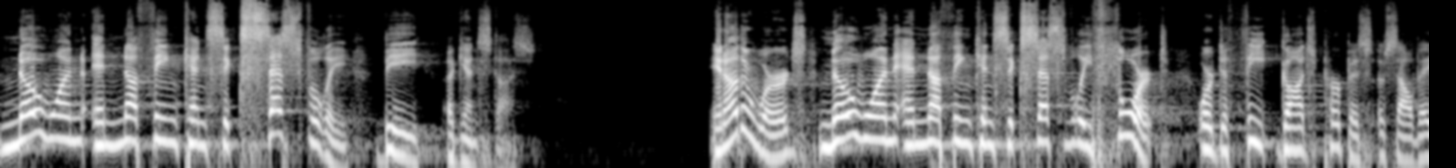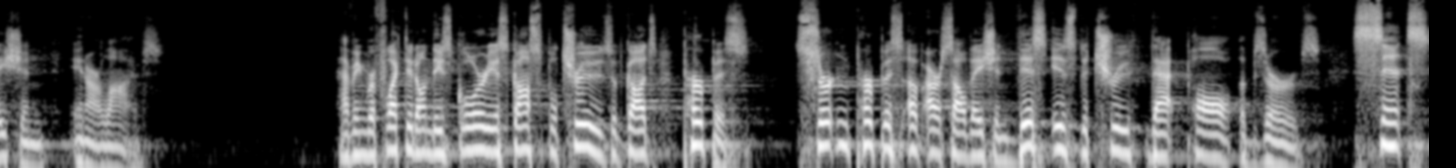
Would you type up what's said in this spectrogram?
no one and nothing can successfully be against us. In other words, no one and nothing can successfully thwart or defeat God's purpose of salvation in our lives. Having reflected on these glorious gospel truths of God's purpose, certain purpose of our salvation, this is the truth that Paul observes. Since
